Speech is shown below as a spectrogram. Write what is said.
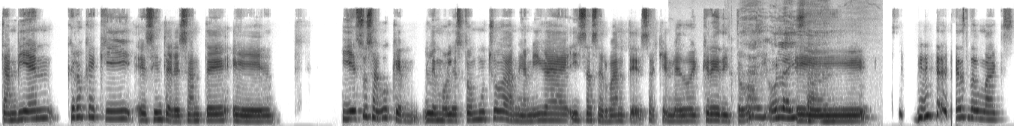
también creo que aquí es interesante, y eso es algo que le molestó mucho a mi amiga Isa Cervantes, a quien le doy crédito. Ay, hola Isa. es lo Max.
